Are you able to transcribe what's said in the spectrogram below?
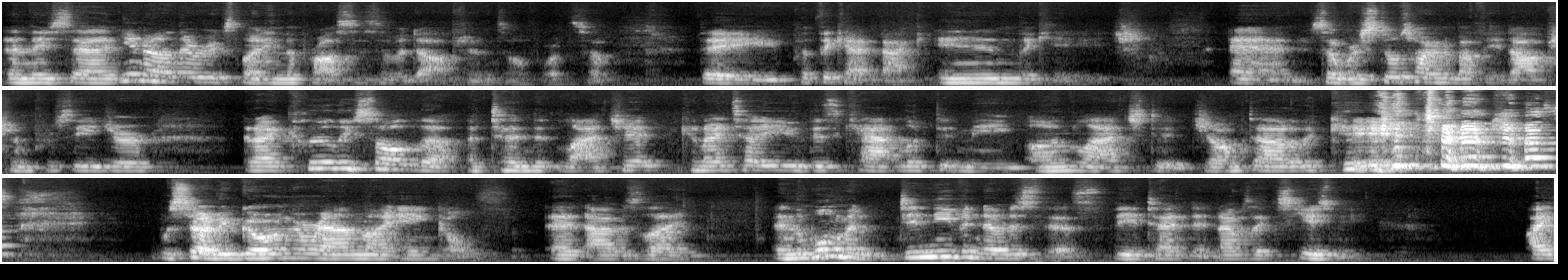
and they said, you know, and they were explaining the process of adoption and so forth. So they put the cat back in the cage, and so we're still talking about the adoption procedure. And I clearly saw the attendant latch it. Can I tell you, this cat looked at me, unlatched it, jumped out of the cage, and just started going around my ankles. And I was like, and the woman didn't even notice this, the attendant. And I was like, excuse me, I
